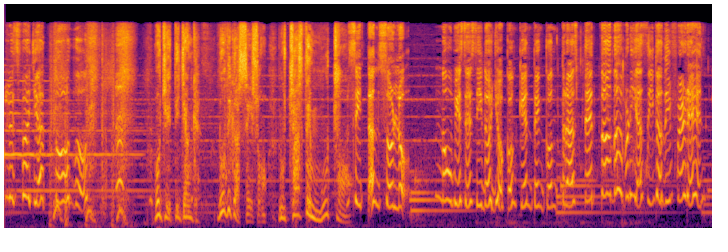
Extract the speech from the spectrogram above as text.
Les fallé a todos. Oye, Tijank, no digas eso. Luchaste mucho. Si tan solo no hubiese sido yo con quien te encontraste, todo habría sido diferente.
